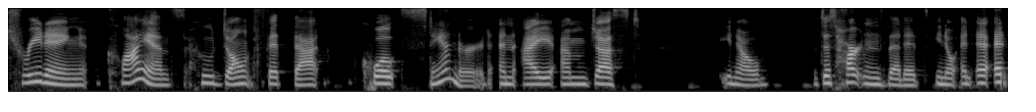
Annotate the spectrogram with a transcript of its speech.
treating clients who don't fit that quote standard. And i am just you know disheartened that it's you know and, and,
